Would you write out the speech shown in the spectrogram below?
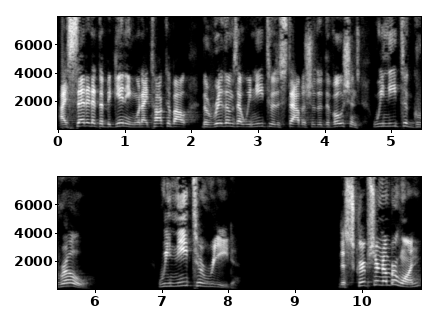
I said it at the beginning when I talked about the rhythms that we need to establish or the devotions. We need to grow. We need to read the scripture number one,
